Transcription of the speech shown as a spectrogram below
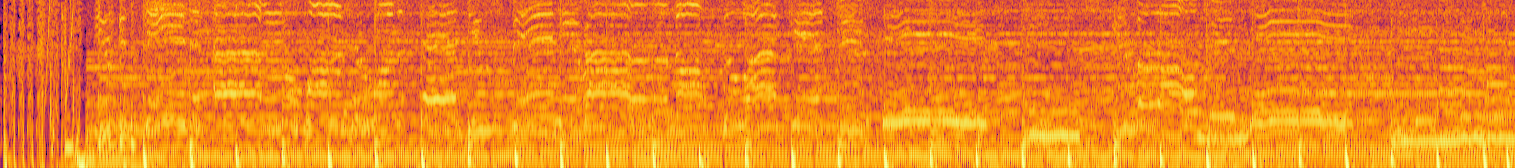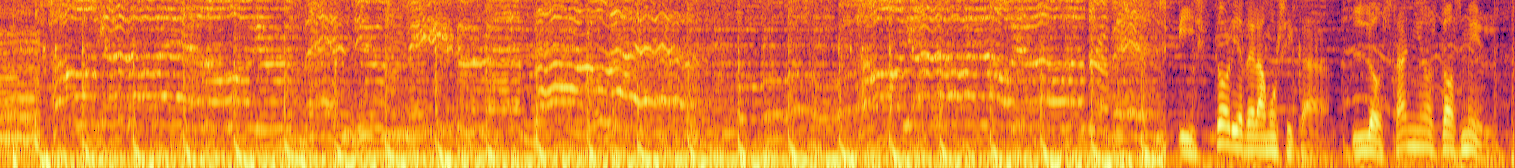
Historia de la música, los años 2000.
